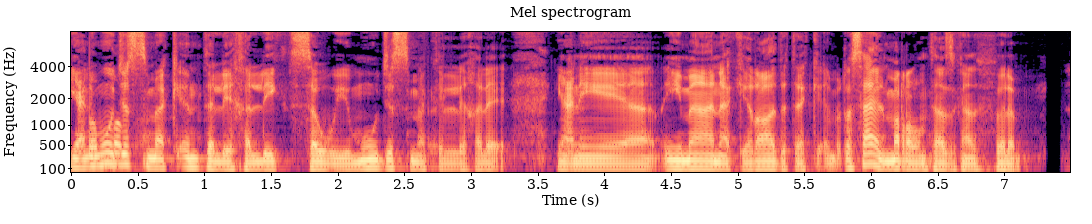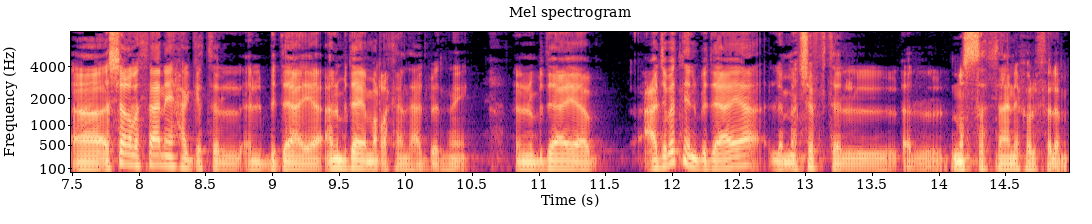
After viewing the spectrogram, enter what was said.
يعني مو. جسمك أنت اللي يخليك تسوي مو جسمك اللي خلي يعني إيمانك إرادتك رسائل مرة ممتازة كانت في الفيلم. آه، الشغلة الثانية حقت ال- البداية أنا البداية مرة كانت عجبتني. لأن البداية عجبتني البداية لما شفت ال- النص الثاني في الفيلم.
